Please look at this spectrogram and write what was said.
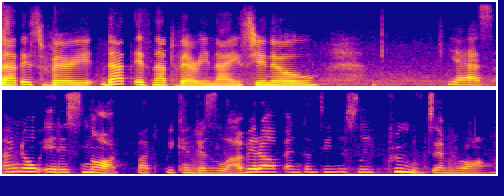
That is very that is not very nice, you know. Yes, I know it is not, but we can just laugh it off and continuously prove them wrong.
